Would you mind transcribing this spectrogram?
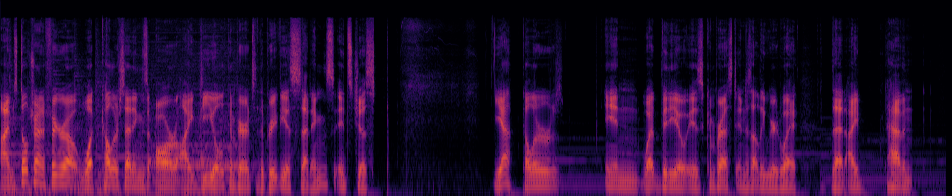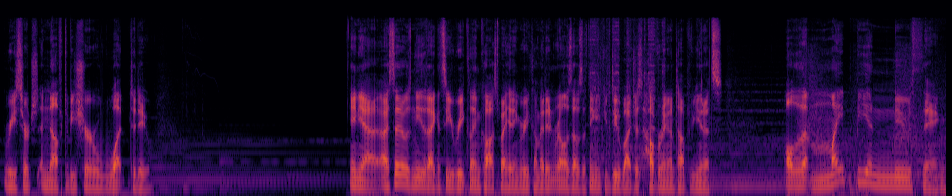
I'm still trying to figure out what color settings are ideal compared to the previous settings. It's just yeah, colors in web video is compressed in a slightly weird way that I haven't researched enough to be sure what to do. And yeah, I said it was neat that I can see reclaim cost by hitting reclaim. I didn't realize that was a thing you could do by just hovering on top of units. Although that might be a new thing.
